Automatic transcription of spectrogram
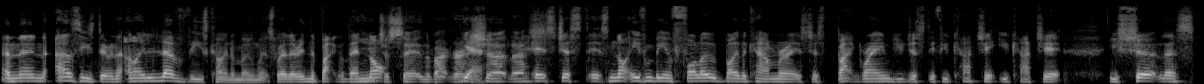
and then as he's doing it, and I love these kind of moments where they're in the back, they're you not just sit in the background yeah, shirtless. It's just it's not even being followed by the camera. It's just background. You just if you catch it, you catch it. He's shirtless,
